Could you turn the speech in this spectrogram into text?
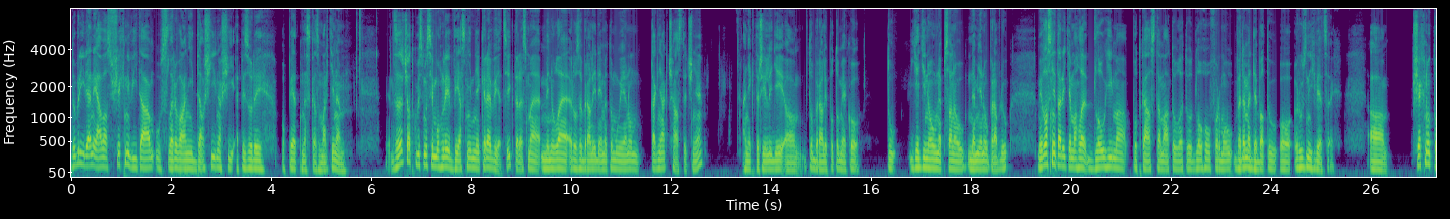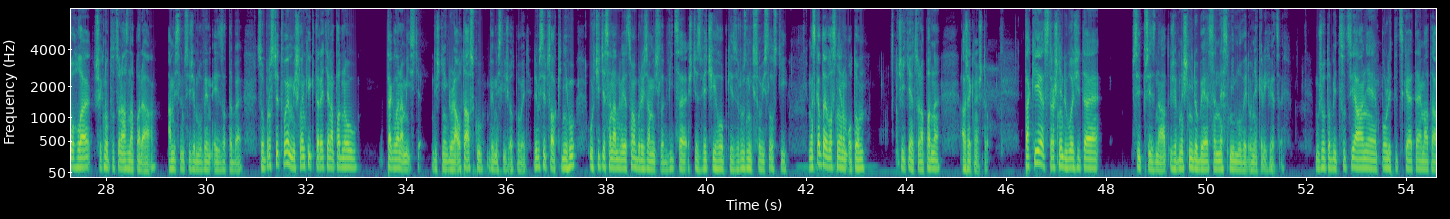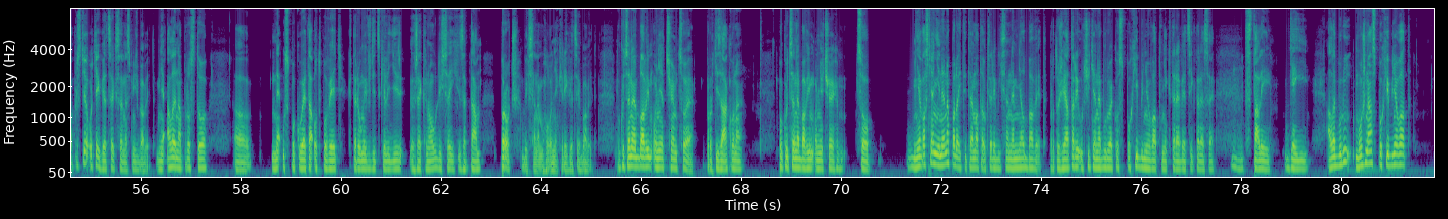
Dobrý den, já vás všechny vítám u sledování další naší epizody opět dneska s Martinem. Ze začátku bychom si mohli vyjasnit některé věci, které jsme minule rozebrali, dejme tomu jenom tak nějak částečně. A někteří lidi eh, to brali potom jako tu jedinou nepsanou, neměnou pravdu. My vlastně tady těmahle dlouhýma podcastama, touhleto dlouhou formou vedeme debatu o různých věcech. A všechno tohle, všechno to, co nás napadá, a myslím si, že mluvím i za tebe, jsou prostě tvoje myšlenky, které tě napadnou takhle na místě. Když někdo dá otázku, vymyslíš odpověď. Kdyby si psal knihu, určitě se nad věcmi budeš zamýšlet více, ještě z větší hloubky, z různých souvislostí. Dneska to je vlastně jenom o tom, že ti něco napadne a řekneš to. Taky je strašně důležité si přiznat, že v dnešní době se nesmí mluvit o některých věcech. Můžou to být sociálně, politické témata, prostě o těch věcech se nesmíš bavit. Mě ale naprosto uh, neuspokuje ta odpověď, kterou mi vždycky lidi řeknou, když se jich zeptám, proč bych se nemohl o některých věcech bavit. Pokud se nebavím o něčem, co je protizákonné, pokud se nebavím o něčem, co mě vlastně ani nenapadají ty témata, o kterých bych se neměl bavit, protože já tady určitě nebudu jako spochybňovat některé věci, které se mm-hmm. staly, dějí, ale budu možná spochybňovat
